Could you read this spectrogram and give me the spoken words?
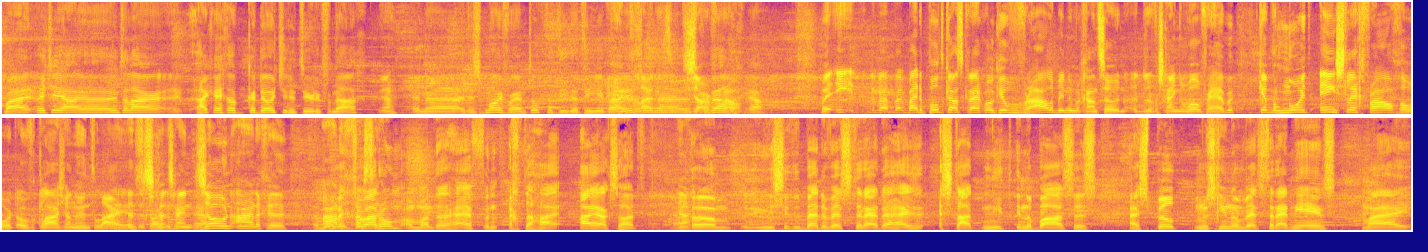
Maar weet je, ja, eh, Huntelaar, eh, hij kreeg ook een cadeautje natuurlijk vandaag. Ja. En eh, het is mooi voor hem, toch? Dat hij, dat hij hierbij is. En, dat is eh, een bizar geweldig. Ja. Maar ik- bij- de podcast krijgen we ook heel veel verhalen binnen. We gaan het zo er waarschijnlijk nog wel over hebben. Ik heb nog nooit één slecht verhaal gehoord over Klaas-Jan Huntelaar. Nee, dat dat is, gewoon- zijn ja. zo'n aardige, Maar aardige weet je waarom? Omdat hij heeft een echte Ha- Ajax-hart. Ja. Ehm, je ziet het bij de wedstrijden. Hij staat niet in de basis. Hij speelt misschien een wedstrijd niet eens. Maar hij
